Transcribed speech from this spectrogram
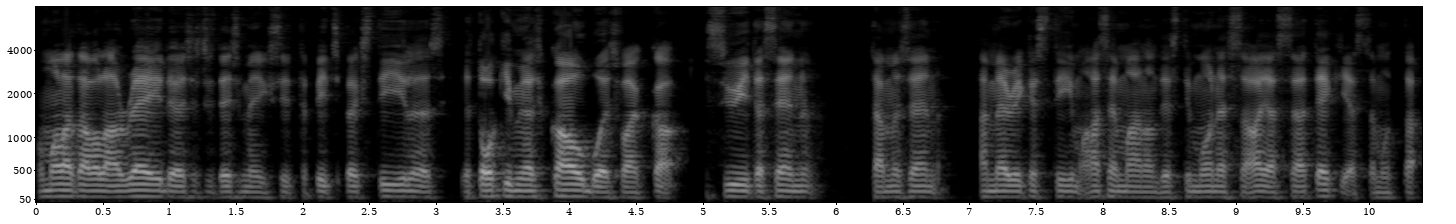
omalla tavallaan Raiders ja sitten esimerkiksi sitten Pittsburgh Steelers ja toki myös Cowboys, vaikka syitä sen tämmöiseen America's Team-asemaan on tietysti monessa ajassa ja tekijässä, mutta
